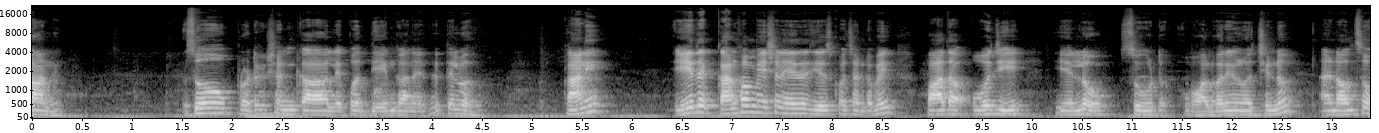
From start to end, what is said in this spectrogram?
దాన్ని. సో ప్రొటెక్షన్ కా లేకపోతే దేనికా అనేది తెలియదు. కానీ ఏదో కన్ఫర్మేషన్ ఏదో చేసుకోవచ్చు అంటే పోయి పాత ఓజీ ఎల్లో సూట్ వాల్వరిన్ వచ్చిండు. అండ్ ఆల్సో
